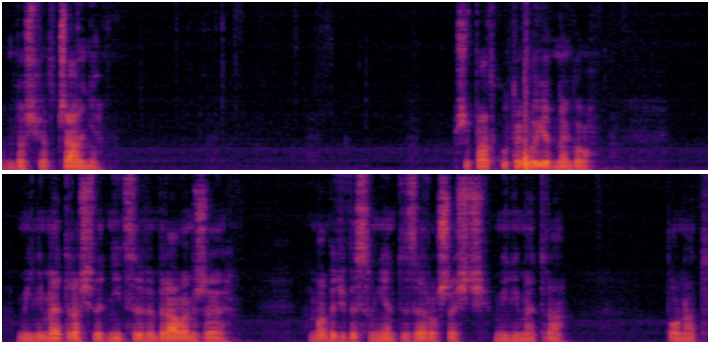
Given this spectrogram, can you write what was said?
doświadczalnie. W przypadku tego jednego milimetra średnicy wybrałem, że ma być wysunięty 0,6 mm ponad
